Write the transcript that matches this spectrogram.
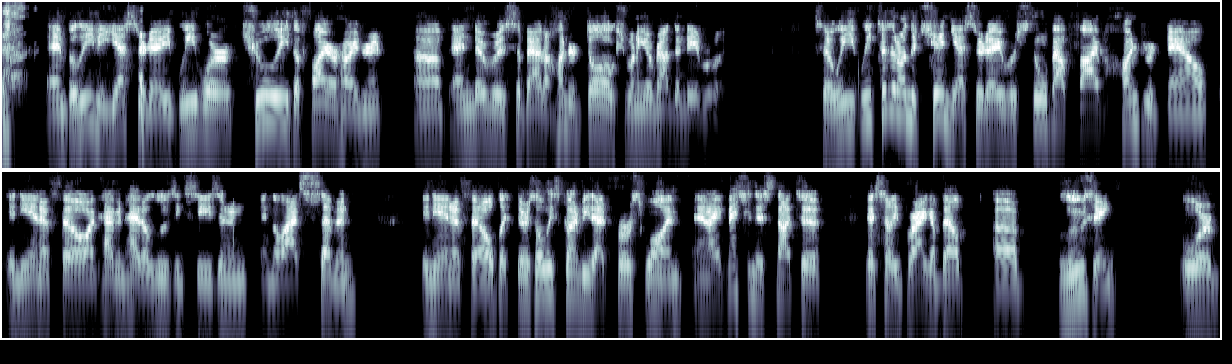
and believe me, yesterday we were truly the fire hydrant uh, and there was about 100 dogs running around the neighborhood. So we, we took it on the chin yesterday. We're still about 500 now in the NFL. I haven't had a losing season in, in the last seven in the NFL, but there's always going to be that first one. And I mentioned this not to necessarily brag about uh, losing or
